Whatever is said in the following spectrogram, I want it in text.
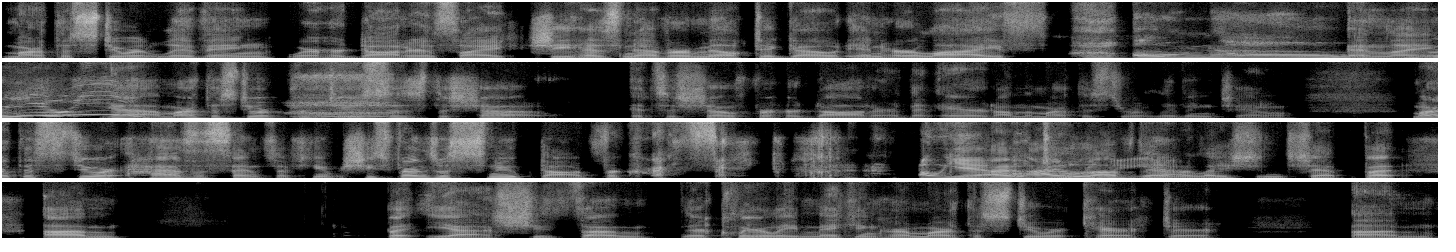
Martha Stewart living, where her daughter's like, she has never milked a goat in her life. Oh no! And, like, really? Yeah, Martha Stewart produces the show. It's a show for her daughter that aired on the Martha Stewart Living channel. Martha Stewart has a sense of humor. She's friends with Snoop Dogg, for Christ's sake. Oh yeah. I, oh, I love their yeah. relationship, but um, but yeah, she's um, they're clearly making her a Martha Stewart character, um,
